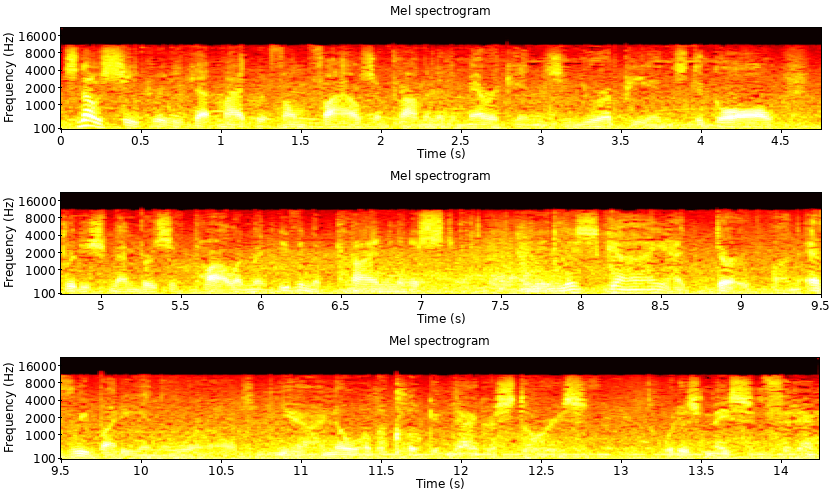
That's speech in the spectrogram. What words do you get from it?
It's no secret he kept microfilm files on prominent Americans and Europeans, de Gaulle, British members of parliament, even the prime minister. I mean, this guy had dirt on everybody in the world. Yeah, I know all the cloak and dagger stories. Where does Mason fit in?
